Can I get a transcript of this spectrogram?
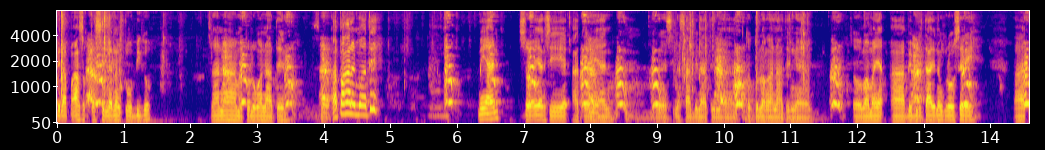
pinapasok pa sila ng tubig oh. Sana matulungan natin. So, ah, pangalan mo ate? Mian? So ayan si ate Mian. Yan ang sinasabi natin na tutulungan natin ngayon. So mamaya ah, bibili tayo ng grocery at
